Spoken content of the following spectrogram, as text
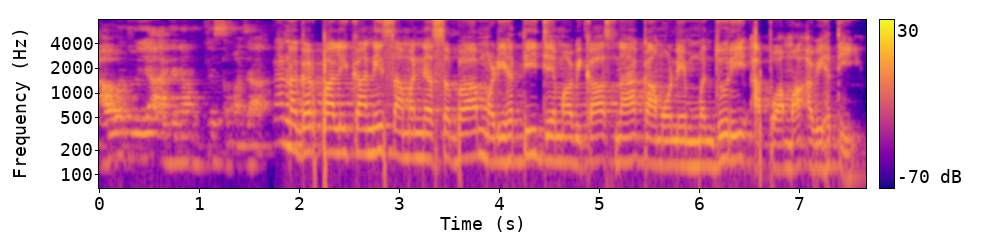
આવો જોઈએ આજના મુખ્ય સમાચાર. નગરપાલિકાની સામાન્ય સભા મળી હતી, જેમાં વિકાસના કામોને મંજૂરી આપવામાં આવી હતી.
